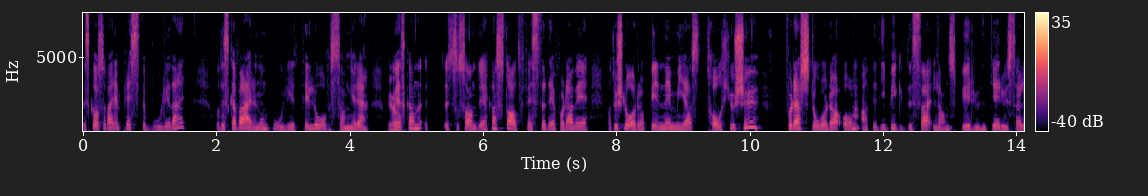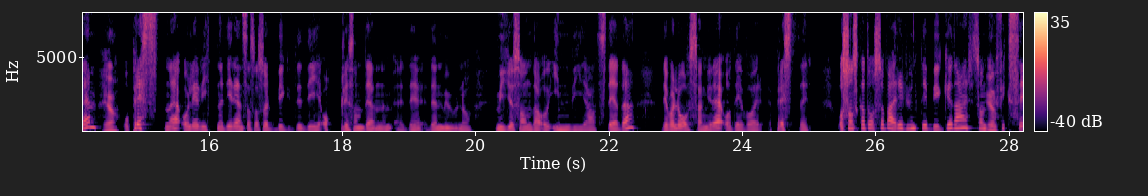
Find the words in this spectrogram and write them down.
Det skal også være en prestebolig der. Og det skal være noen boliger til lovsangere. Ja. Og jeg sa han jeg kan stadfeste det for deg ved at du slår opp i Nemias 1227. For der står det om at de bygde seg landsbyer rundt Jerusalem. Ja. Og prestene og levitene de rensa seg, og så bygde de opp liksom den, den, den muren og mye sånn da, og innvia stedet. Det var lovsangere, og det var prester. Og sånn skal det også være rundt det bygget der, som Ja. du fikk se,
